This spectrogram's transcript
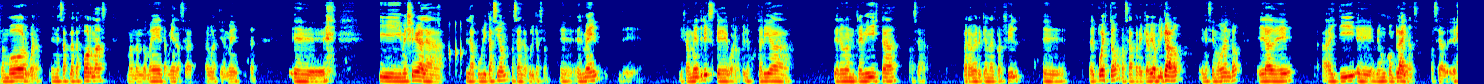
en Board, bueno, en esas plataformas, mandando mail también, o sea, algunas tienen mail. Eh, y me llega la, la, publicación, o sea, la publicación, eh, el mail de, de Handmetrics que, bueno, que les gustaría tener una entrevista, o sea, para ver qué anda el perfil. Eh, el puesto, o sea, para el que había aplicado en ese momento, era de IT, eh, de un compliance, o sea, de,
